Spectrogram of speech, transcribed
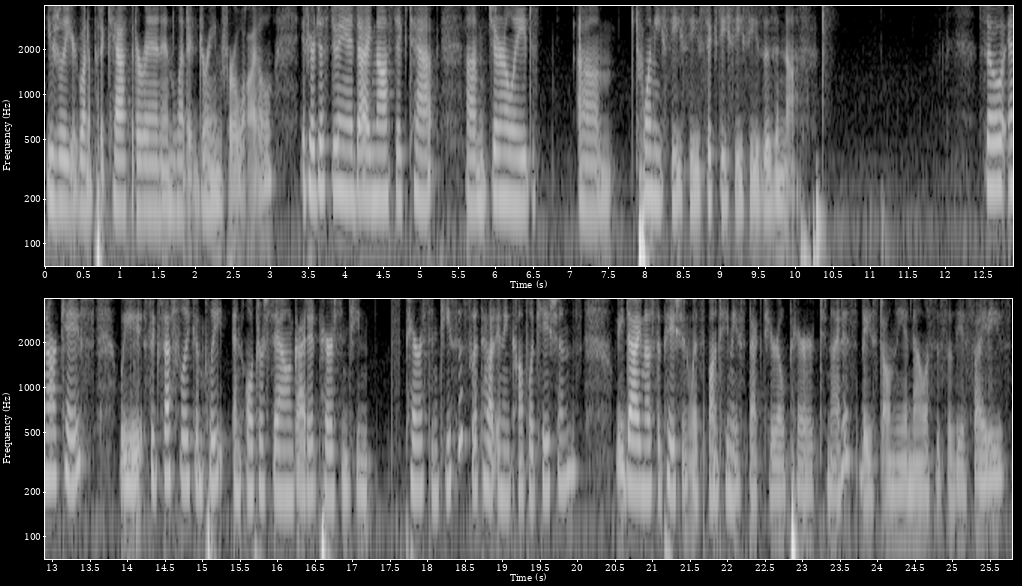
Usually, you're going to put a catheter in and let it drain for a while. If you're just doing a diagnostic tap, um, generally just um, 20 cc's, 60 cc's is enough. So in our case, we successfully complete an ultrasound guided paracentesis without any complications. We diagnosed the patient with spontaneous bacterial peritonitis based on the analysis of the ascites.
